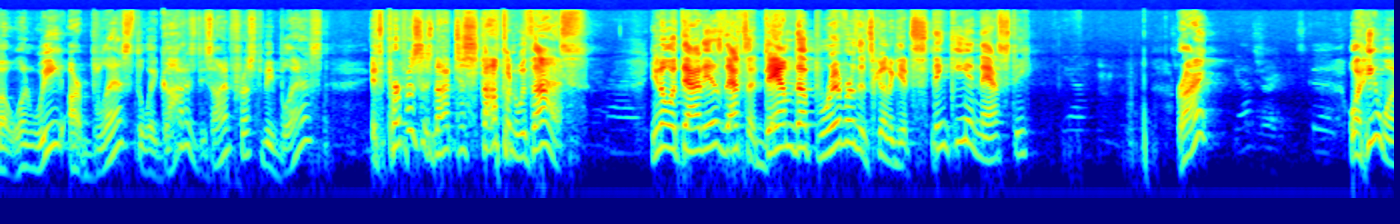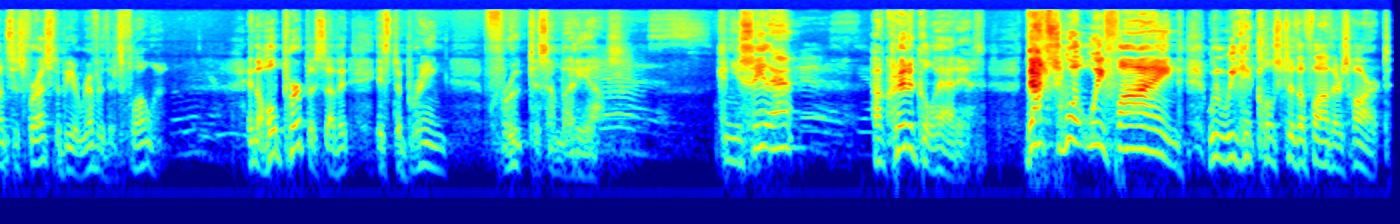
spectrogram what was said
But when we are blessed the way God has designed for us to be blessed, its purpose is not just stopping with us. You know what that is? That's a dammed up river that's going to get stinky and nasty. Right? What he wants is for us to be a river that's flowing. And the whole purpose of it is to bring fruit to somebody else. Can you see that? How critical that is. That's what we find when we get close to the Father's heart.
